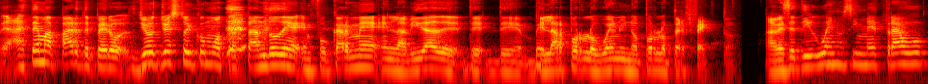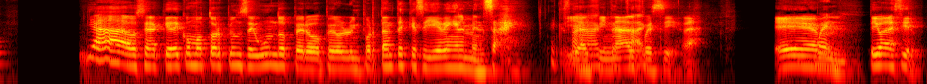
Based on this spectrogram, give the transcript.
es tema aparte, pero yo, yo estoy como tratando de enfocarme en la vida de, de, de velar por lo bueno y no por lo perfecto. A veces digo, bueno, si me trago, ya, o sea, quedé como torpe un segundo, pero, pero lo importante es que se lleven el mensaje. y al Exacto, final, exacto. pues sí. Eh, Bueno. Te iba a decir,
